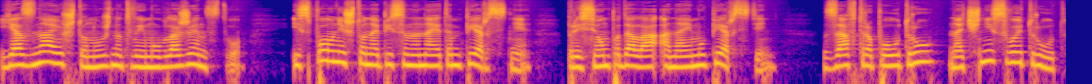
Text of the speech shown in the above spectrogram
Я знаю, что нужно твоему блаженству. Исполни, что написано на этом перстне». При сём подала она ему перстень. «Завтра поутру начни свой труд,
